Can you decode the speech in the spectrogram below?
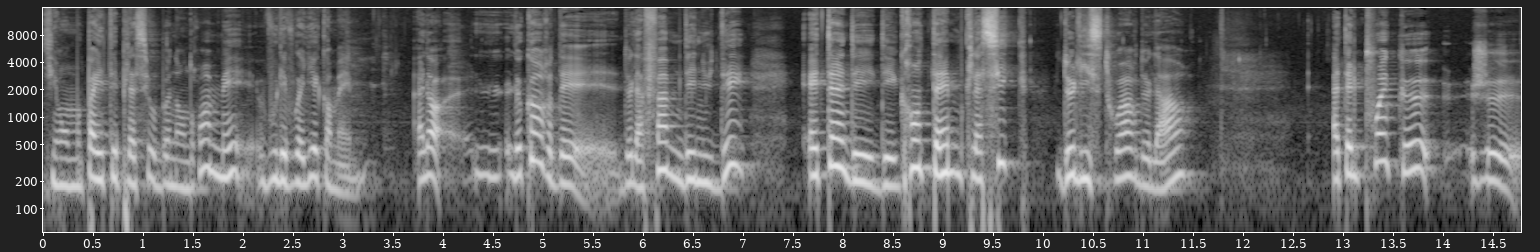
qui n'ont pas été placées au bon endroit, mais vous les voyez quand même. Alors, le corps de la femme dénudée est un des, des grands thèmes classiques de l'histoire de l'art, à tel point que je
